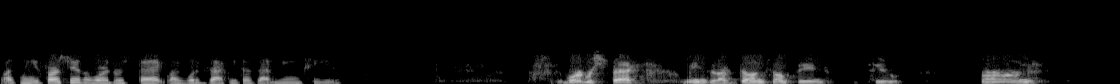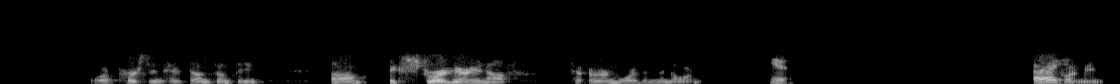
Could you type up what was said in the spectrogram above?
Like when you first hear the word respect, like what exactly does that mean to you? The word respect means that I've done something to earn, or a person has done something um, extraordinary enough to earn more than the norm. Yeah. All That's what it means.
